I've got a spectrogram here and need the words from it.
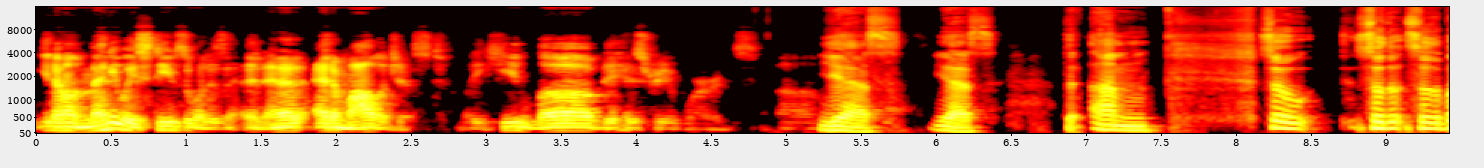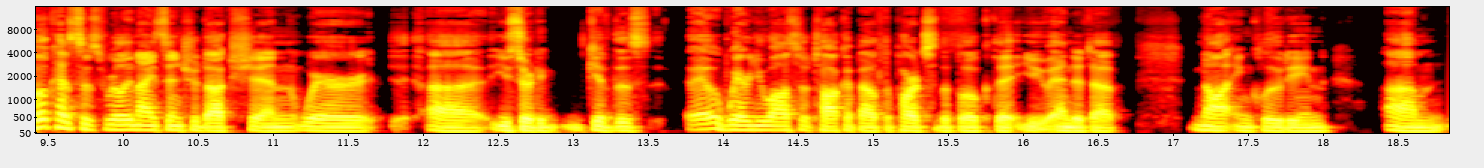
you know in many ways Steve's what is an etymologist like he loved the history of words um, Yes, yes. The- Um, so so the so the book has this really nice introduction where uh, you sort of give this uh, where you also talk about the parts of the book that you ended up not including um,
